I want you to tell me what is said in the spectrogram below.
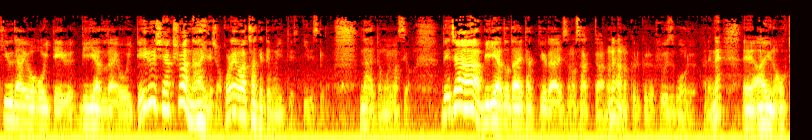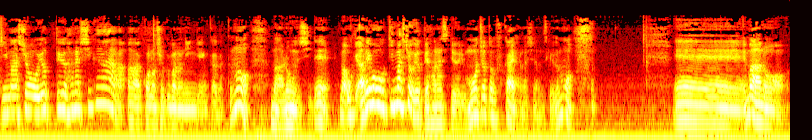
球台を置いている、ビリヤード台を置いている市役所はないでしょ。これはかけてもいいですいいですけど。ないと思いますよ。で、じゃあ、ビリヤード台、卓球台、そのサッカーのね、あの、くるくる、フーズボール、あれね、えー、ああいうの置きましょうよっていう話が、あこの職場の人間科学の、まあ、論旨で、まあ、あれを置きましょうよっていう話というよりもうちょっと深い話なんですけども、えー、まあ、あの、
